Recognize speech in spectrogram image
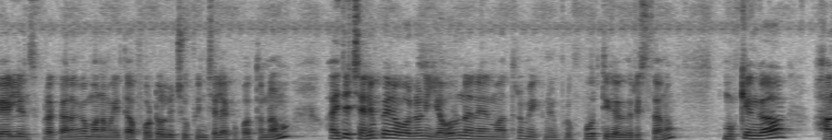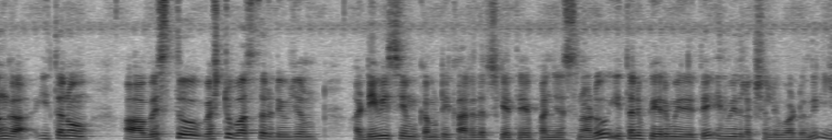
గైడ్లైన్స్ ప్రకారంగా మనమైతే ఆ ఫోటోలు చూపించలేకపోతున్నాము. అయితే చనిపోయిన వాళ్ళని ఎవరున్నారనేది మాత్రం మీకు నేను ఇప్పుడు పూర్తిగా వివరిస్తాను. ముఖ్యంగా హంగా ఇతను వెస్ట్ వెస్ట్ బస్తర్ డివిజన్ ఆ డివిసిఎం కమిటీ కార్యదర్శికి అయితే పనిచేస్తున్నాడు. ఇతని పేరు మీద అయితే ఎనిమిది లక్షల రివార్డు ఉంది. ఈ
